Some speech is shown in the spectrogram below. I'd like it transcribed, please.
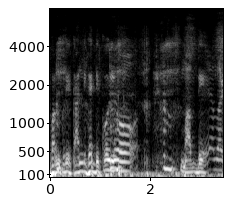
ফোন করে কান্দি খান্দি কইলো মাপ দে আবার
